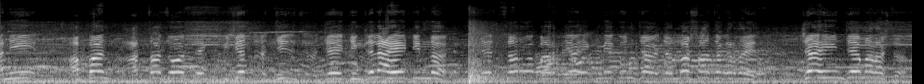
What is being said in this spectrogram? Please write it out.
आणि आपण आत्ता जो एक विजेत जी जे जिंकलेलं आहे टीमनं ते सर्व भारतीय एकमेकून ज जल्लोष साजरा करत आहेत. जय हिंद जय महाराष्ट्र.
